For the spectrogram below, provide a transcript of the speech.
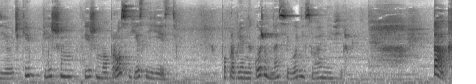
Девочки, пишем, пишем вопросы, если есть. По проблемной коже у нас сегодня с вами эфир. Так,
